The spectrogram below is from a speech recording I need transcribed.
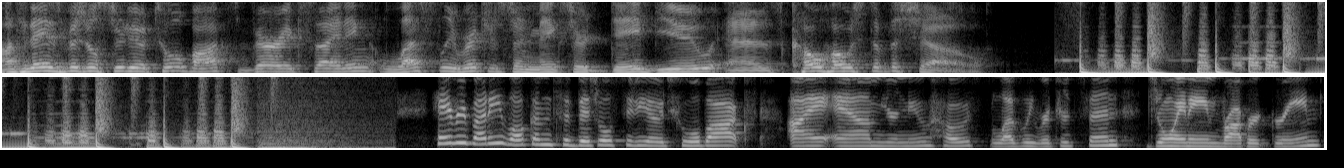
On today's Visual Studio Toolbox, very exciting, Leslie Richardson makes her debut as co-host of the show. Hey everybody, welcome to Visual Studio Toolbox. I am your new host, Leslie Richardson, joining Robert Green.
